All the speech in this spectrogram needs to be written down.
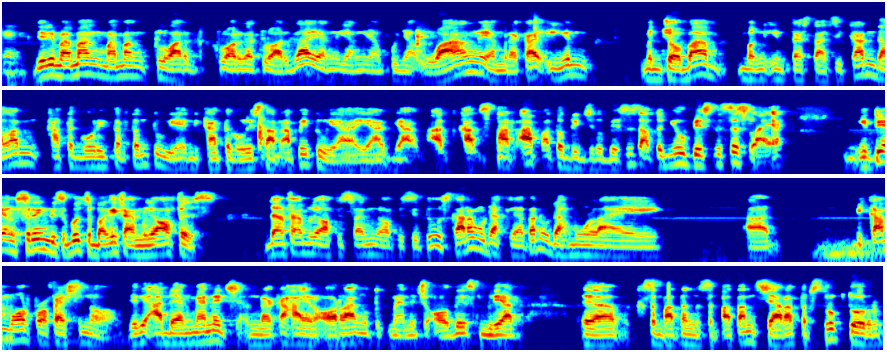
Okay. Jadi memang memang keluarga keluarga yang yang yang punya uang yang mereka ingin mencoba menginvestasikan dalam kategori tertentu ya di kategori startup itu ya ya, ya startup atau digital business atau new businesses lah ya. Hmm. Itu yang sering disebut sebagai family office. Dan family office family office itu sekarang udah kelihatan udah mulai uh, become more professional. Jadi ada yang manage, mereka hire orang untuk manage all this, melihat ya, kesempatan-kesempatan secara terstruktur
